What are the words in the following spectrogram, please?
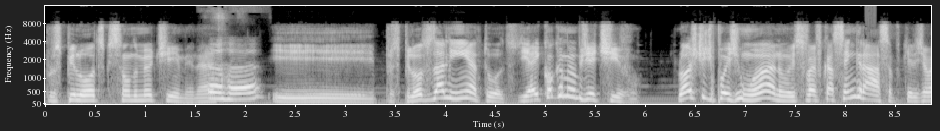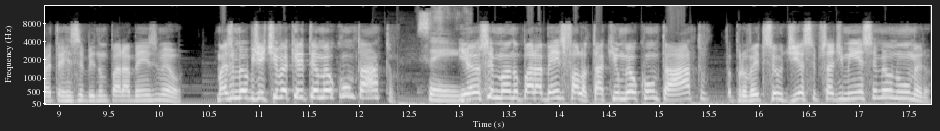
pros pilotos que são do meu time, né? Uhum. E pros pilotos da linha todos. E aí, qual que é o meu objetivo? Lógico que depois de um ano isso vai ficar sem graça, porque ele já vai ter recebido um parabéns meu. Mas o meu objetivo é que ele tenha o meu contato. Sim. E aí você me manda um parabéns e fala: tá aqui o meu contato, aproveita o seu dia, se precisar de mim, esse é meu número.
